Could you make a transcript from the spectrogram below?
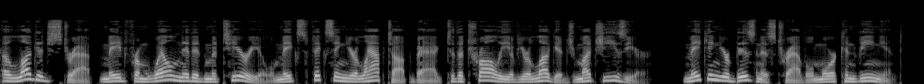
A luggage strap made from well knitted material makes fixing your laptop bag to the trolley of your luggage much easier, making your business travel more convenient.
